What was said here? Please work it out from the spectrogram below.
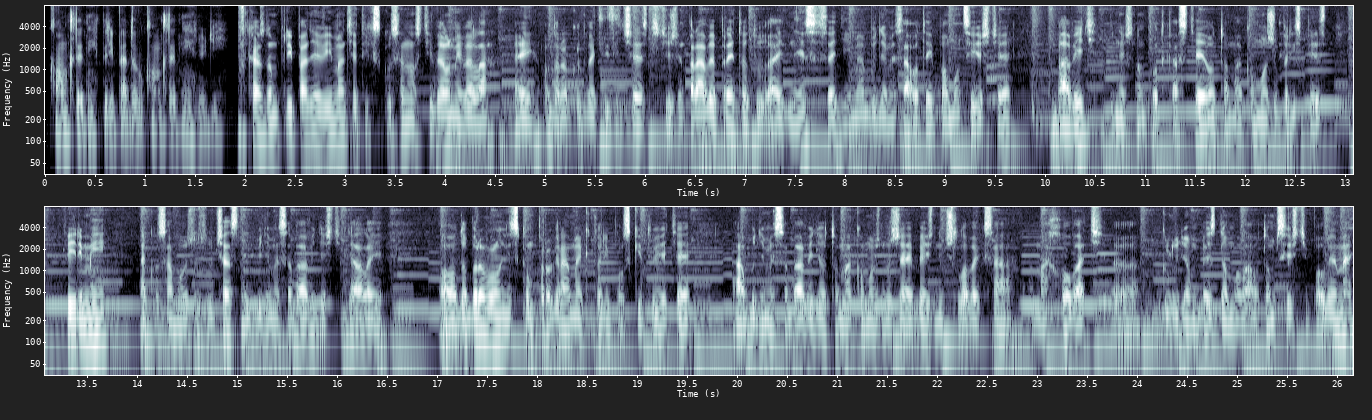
konkrétnych prípadov, konkrétnych ľudí. V každom prípade vy máte tých skúseností veľmi veľa, hej, od roku 2006, čiže práve preto tu aj dnes sedíme, budeme sa o tej pomoci ešte baviť v dnešnom podcaste, o tom, ako môžu prispieť firmy, ako sa môžu zúčastniť, budeme sa baviť ešte ďalej o dobrovoľníckom programe, ktorý poskytujete a budeme sa baviť o tom, ako možno, že aj bežný človek sa má chovať e, k ľuďom bez domova, o tom si ešte povieme.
